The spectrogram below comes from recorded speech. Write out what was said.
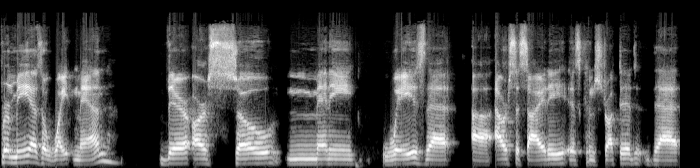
for me as a white man, there are so many ways that uh, our society is constructed that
